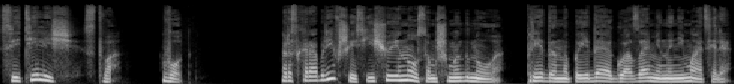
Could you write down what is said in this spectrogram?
святилищества. Вот. Расхрабрившись, еще и носом шмыгнула, преданно поедая глазами нанимателя.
